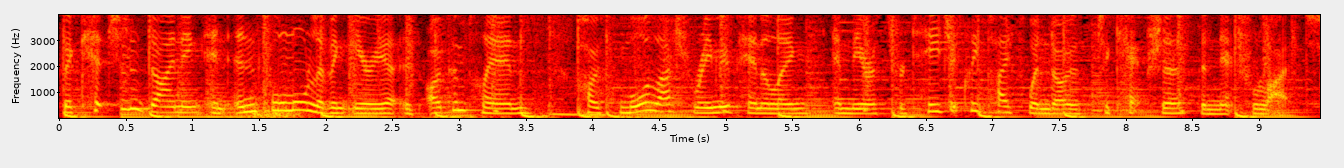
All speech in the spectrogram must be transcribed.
The kitchen, dining, and informal living area is open plan, hosts more lush Rimu panelling, and there are strategically placed windows to capture the natural light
